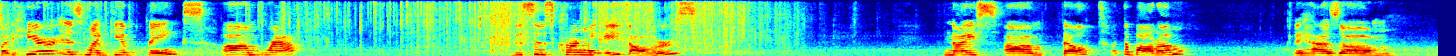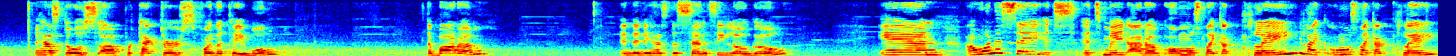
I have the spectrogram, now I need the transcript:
But here is my give thanks um, wrap. This is currently eight dollars. Nice um, felt at the bottom. It has um, it has those uh, protectors for the table the bottom. And then it has the Scentsy logo and I want to say it's it's made out of almost like a clay like almost like a clay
